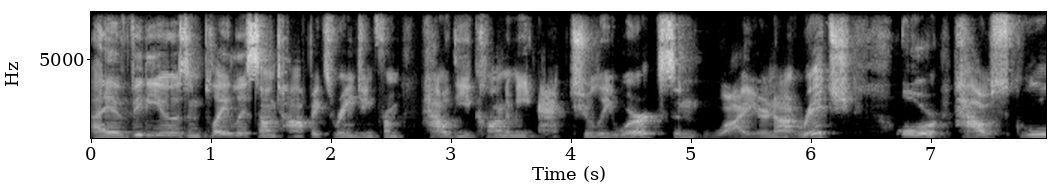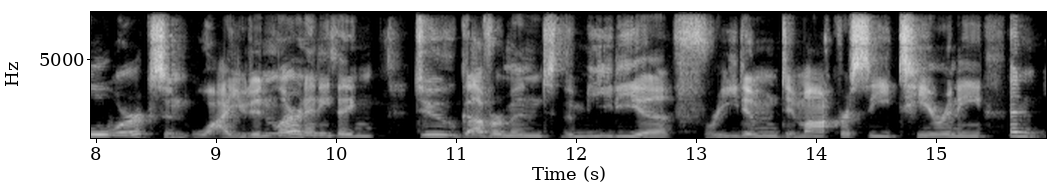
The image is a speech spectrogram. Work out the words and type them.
I have videos and playlists on topics ranging from how the economy actually works and why you're not rich, or how school works and why you didn't learn anything, to government, the media, freedom, democracy, tyranny, and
